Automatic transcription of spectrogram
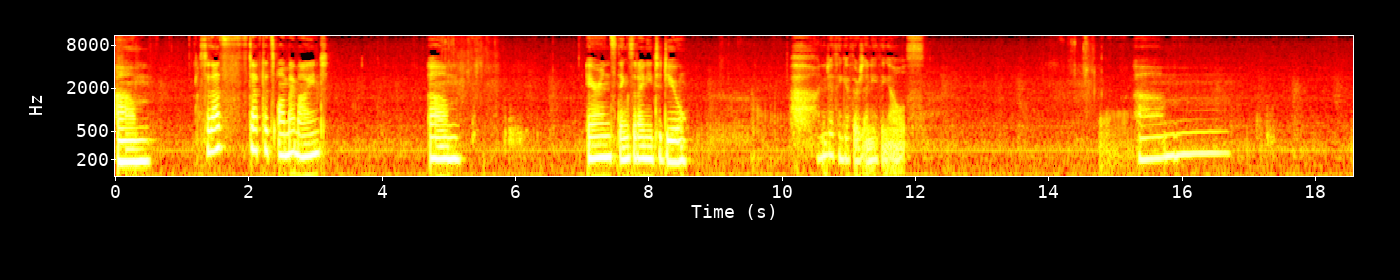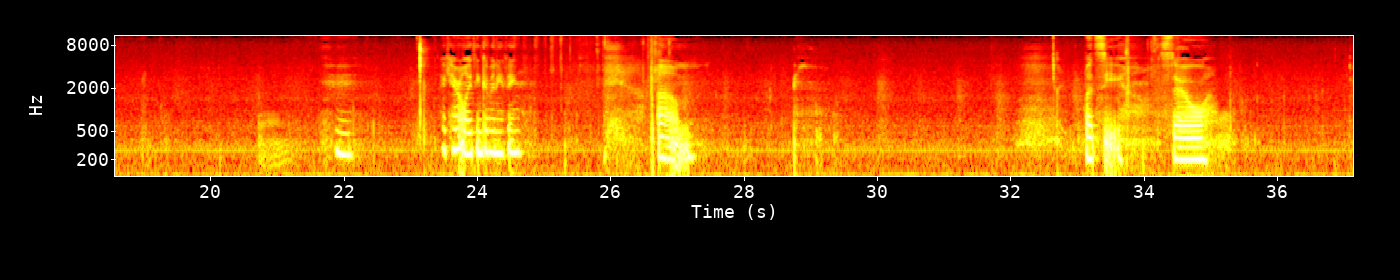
Um, so that's stuff that's on my mind. Um, errands, things that I need to do. I need to think if there's anything else. Um, hmm. I can't really think of anything. Um, let's see. So,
